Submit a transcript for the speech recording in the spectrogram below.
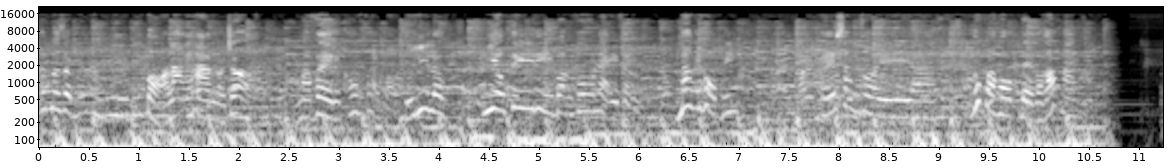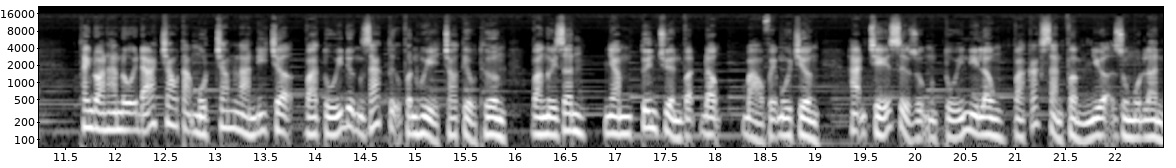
Không bao giờ bị, bị bỏ lại hàng ở chợ. Mà về là không phải bỏ túi ni lông. Nhiều khi thì bọn cô lại phải mang cái hộp đi. Thế xong rồi à, rút lúc vào hộp để vào góc này. Thành đoàn Hà Nội đã trao tặng 100 làn đi chợ và túi đựng rác tự phân hủy cho tiểu thương và người dân nhằm tuyên truyền vận động bảo vệ môi trường, hạn chế sử dụng túi ni lông và các sản phẩm nhựa dùng một lần.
